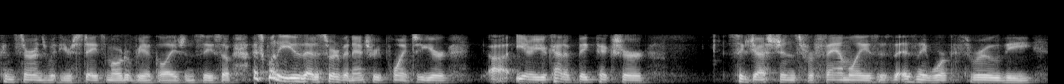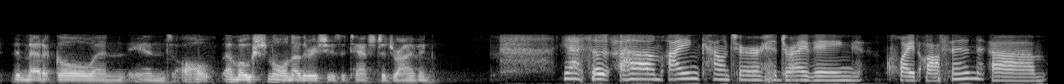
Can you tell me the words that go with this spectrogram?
concerns with your state's motor vehicle agency? So I just want to use that as sort of an entry point to your uh, you know your kind of big picture suggestions for families as as they work through the the medical and and all emotional and other issues attached to driving. Yeah, so um, I encounter driving quite often. Um,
